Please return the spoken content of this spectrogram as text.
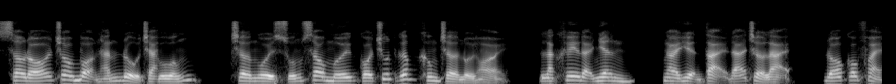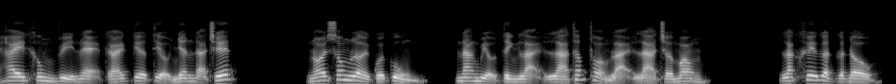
sau đó cho bọn hắn đổ trà uống, chờ ngồi xuống sau mới có chút gấp không chờ nổi hỏi. Lạc khê đại nhân, ngài hiện tại đã trở lại, đó có phải hay không vì nẹ cái kia tiểu nhân đã chết. Nói xong lời cuối cùng, nàng biểu tình lại là thấp thỏm lại là chờ mong. Lạc khê gật gật đầu,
